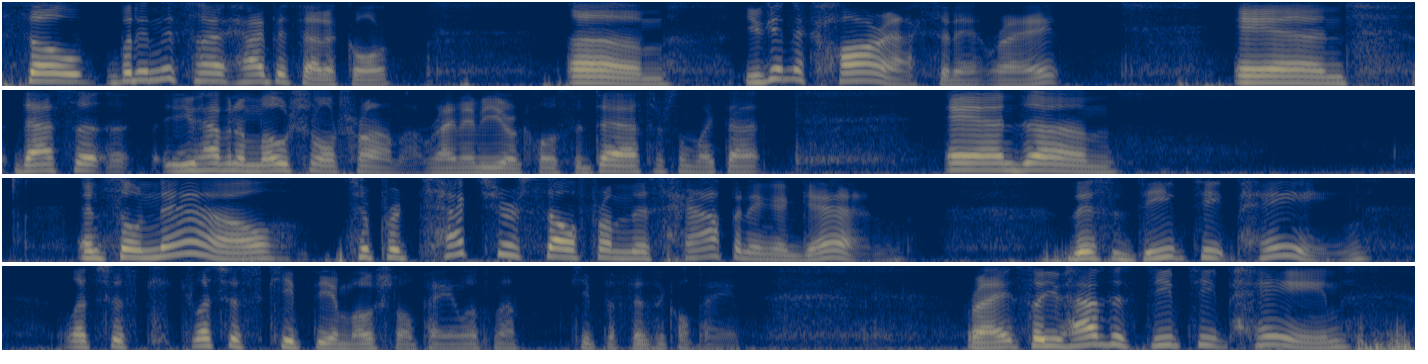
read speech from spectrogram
So, but in this hypothetical, um, you get in a car accident, right? And that's a you have an emotional trauma, right? Maybe you're close to death or something like that. And um, and so now to protect yourself from this happening again, this deep, deep pain, let's just let's just keep the emotional pain. Let's not keep the physical pain. Right? So you have this deep, deep pain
